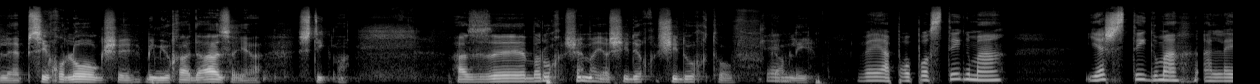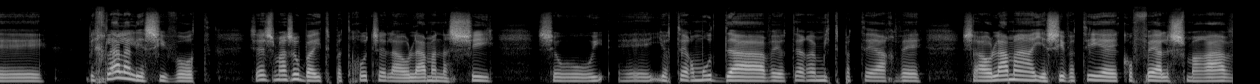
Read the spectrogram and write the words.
לפסיכולוג שבמיוחד אז היה סטיגמה. אז אה, ברוך השם היה שידוך, שידוך טוב, כן. גם לי. ואפרופו סטיגמה, יש סטיגמה על, אה, בכלל על ישיבות, שיש משהו בהתפתחות של העולם הנשי, שהוא אה, יותר מודע ויותר מתפתח, ושהעולם הישיבתי כופה על שמריו.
